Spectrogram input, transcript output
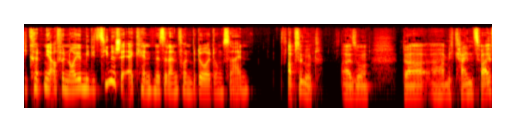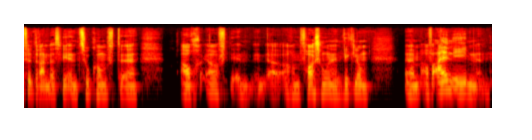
die könnten ja auch für neue medizinische Erkenntnisse dann von Bedeutung sein. Absolut. Also da habe ich keinen Zweifel dran, dass wir in Zukunft äh, auch, auf, auch in Forschung und Entwicklung ähm, auf allen Ebenen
